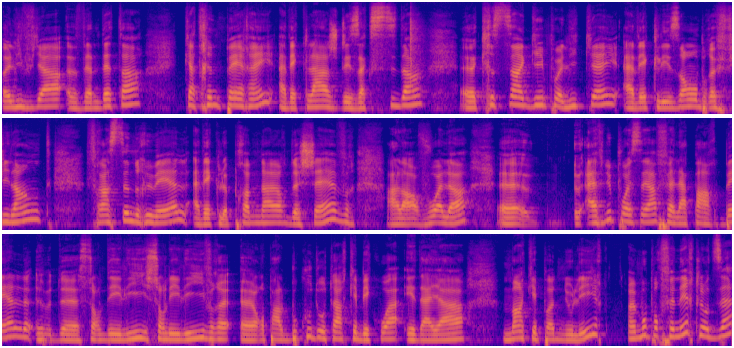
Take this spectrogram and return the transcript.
Olivia Vendetta, Catherine Perrin avec L'âge des accidents, euh, Christian Guy-Poliquin avec Les ombres filantes, Francine Ruel avec Le promeneur de chèvres. Alors voilà. Euh, Avenue.ca fait la part belle euh, sur, les livres. on parle beaucoup d'auteurs québécois et d'ailleurs, manquez pas de nous lire. Un mot pour finir, Claudia?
